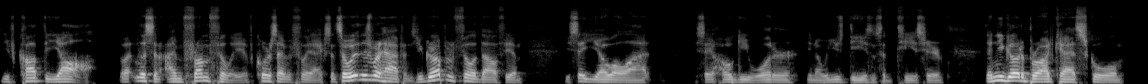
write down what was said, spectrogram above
You've caught the y'all. Listen, I'm from Philly. Of course, I have a Philly accent. So this is what happens: you grow up in Philadelphia, you say "yo" a lot, you say "hoagie water." You know, we use D's instead of T's here. Then you go to broadcast school.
